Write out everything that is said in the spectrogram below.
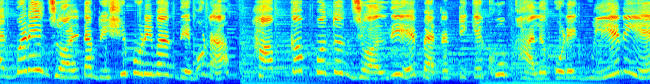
একবারে এই জলটা বেশি পরিমাণ দেব না হাফ কাপ মতন জল দিয়ে ব্যাটারটিকে খুব ভালো করে গুলিয়ে নিয়ে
